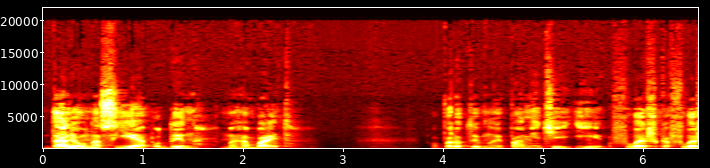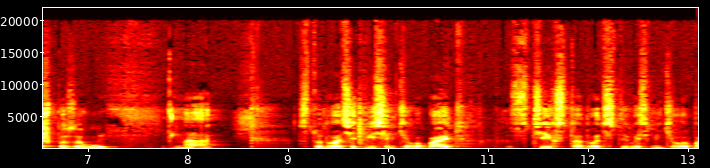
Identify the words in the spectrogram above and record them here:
Далі у нас є 1 МБ оперативної пам'яті і флешка флеш ПЗУ на 128 кБ. З цих 128 кБ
